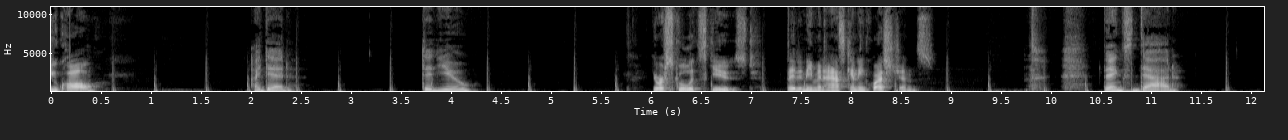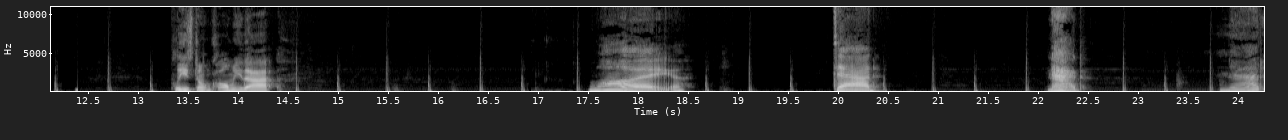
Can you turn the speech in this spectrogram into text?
you call? I did. Did you? Your school excused. They didn't even ask any questions. Thanks, Dad. Please don't call me that. Why? Dad. Nad. Nad?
